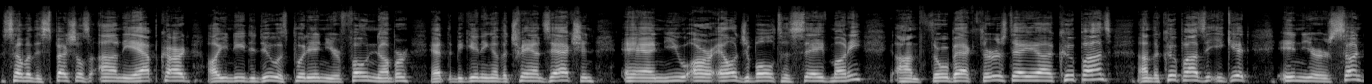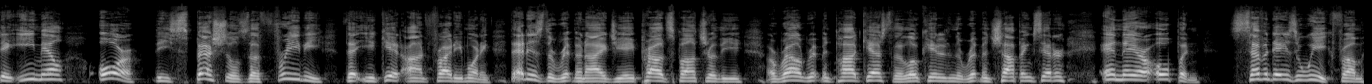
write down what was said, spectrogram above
some of the specials on the app card. All you need to do is put in your phone number at the beginning of the transaction, and you are eligible to save money on Throwback Thursday uh, coupons, on the coupons that you get in your Sunday email, or the specials, the freebie that you get on Friday morning. That is the Rittman IGA, proud sponsor of the Around Rittman podcast. They're located in the Rittman Shopping Center, and they are open seven days a week from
